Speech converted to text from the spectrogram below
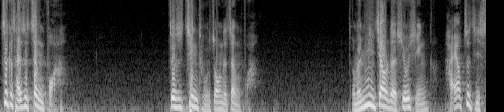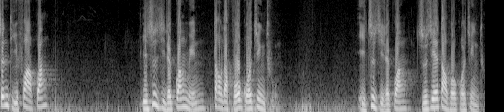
这个才是正法，这是净土中的正法。我们密教的修行，还要自己身体发光，以自己的光明到达佛国净土。以自己的光直接到佛国净土，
